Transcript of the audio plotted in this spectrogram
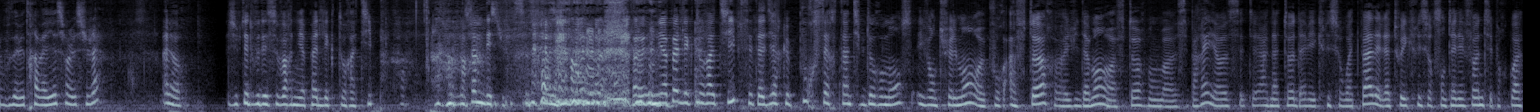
vous avez travaillé sur le sujet Alors, je vais peut-être vous décevoir, il n'y a pas de lectorat type. Nous sommes déçus. Euh, il n'y a pas de lectorat type, c'est-à-dire que pour certains types de romances, éventuellement, euh, pour After, euh, évidemment, After, bon, bah, c'est pareil, hein, c'était Anatode avait écrit sur Wattpad, elle a tout écrit sur son téléphone, c'est pourquoi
